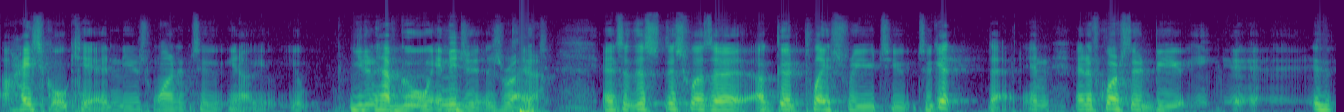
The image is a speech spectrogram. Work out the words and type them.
a high school kid and you just wanted to, you know, you, you, you didn't have Google Images, right? Yeah. And so this this was a, a good place for you to, to get that. And and of course there'd be it, it,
